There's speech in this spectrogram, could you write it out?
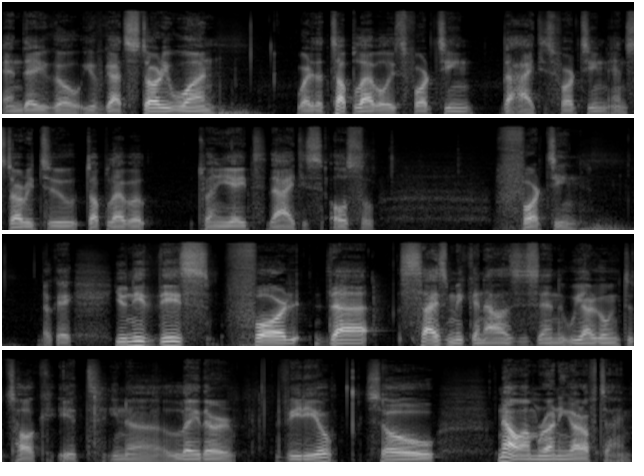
and there you go. You've got story 1 where the top level is 14 the height is 14 and story 2 top level 28 the height is also 14 okay you need this for the seismic analysis and we are going to talk it in a later video. So now I'm running out of time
